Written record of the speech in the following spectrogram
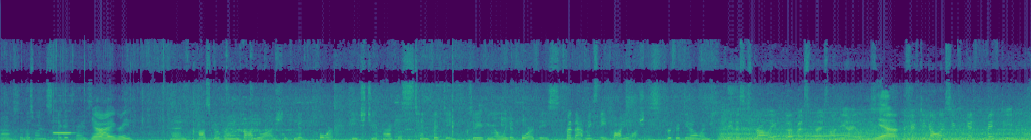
Yeah, so this one's a good price. Yeah, I agree. And Costco brand body wash, you can get four. Each two pack is $10.50. So you can only get four of these. But that makes eight body washes for $50. Okay, this is probably the best price on the island. Yeah. For $50, you can get 50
